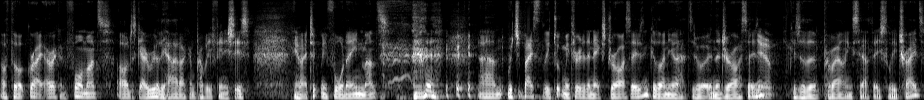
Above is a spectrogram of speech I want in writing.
I thought, great, I reckon four months, I'll just go really hard. I can probably finish this. Anyway, it took me 14 months, um, which basically took me through to the next dry season because I knew I had to do it in the dry season because of the prevailing southeasterly trades.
